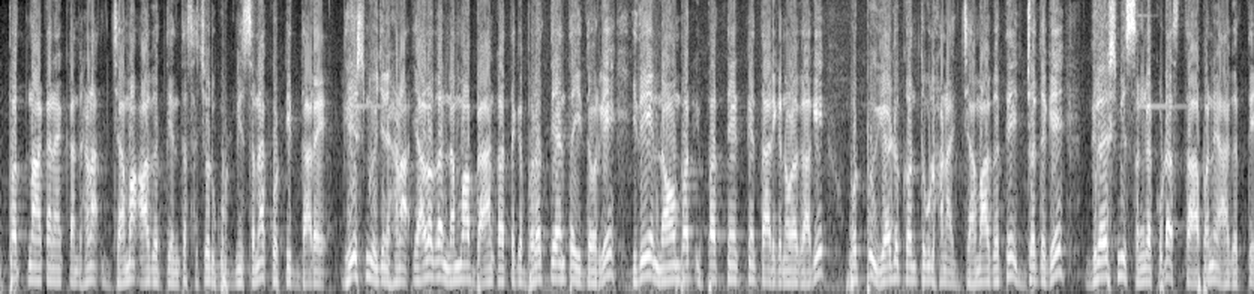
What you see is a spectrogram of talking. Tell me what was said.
ಇಪ್ಪತ್ನಾಲ್ಕನೇ ಕಂತ ಹಣ ಜಮಾ ಆಗುತ್ತೆ ಅಂತ ಸಚಿವರು ಗುಡ್ ಕೊಟ್ಟಿದ್ದಾರೆ. ಗ್ರೀಷ್ಮಿ ಯೋಜನೆ ಹಣ ಯಾವಾಗ ನಮ್ಮ ಬ್ಯಾಂಕ್ ಖಾತೆಗೆ ಬರುತ್ತೆ ಅಂತ ಇದ್ದವರಿಗೆ ಇದೇ ನವೆಂಬರ್ ಇಪ್ಪತ್ತೆಂಟನೇ ತಾರೀಕಿನ ಒಳಗಾಗಿ ಒಟ್ಟು ಎರಡು ಕಂತುಗಳು ಹಣ ಜಮಾ ಆಗುತ್ತೆ ಜೊತೆಗೆ ಗೃಹಲಕ್ಷ್ಮಿ ಸಂಘ ಕೂಡ ಸ್ಥಾಪನೆ ಆಗುತ್ತೆ.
